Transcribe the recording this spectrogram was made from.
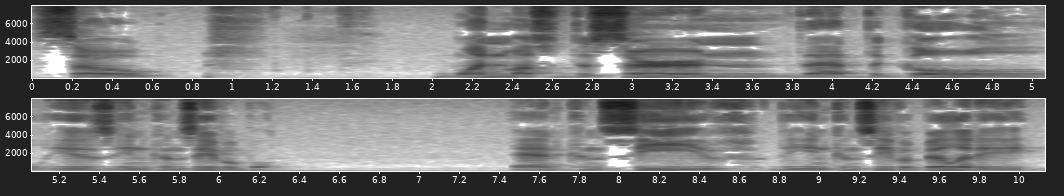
So one must discern that the goal is inconceivable and conceive the inconceivability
